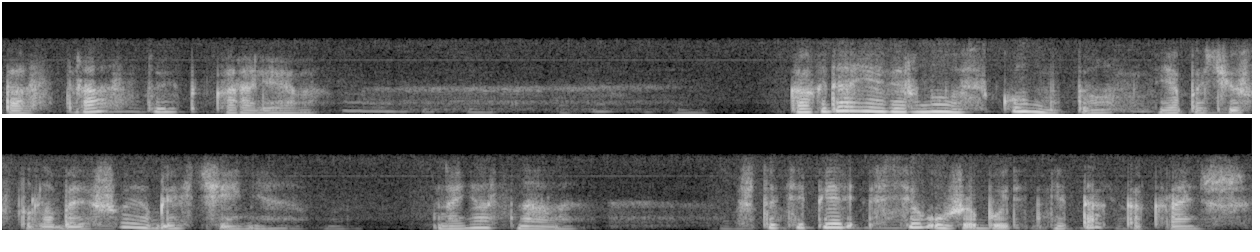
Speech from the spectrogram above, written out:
«Да здравствует королева». Когда я вернулась в комнату, я почувствовала большое облегчение. Но я знала, что теперь все уже будет не так, как раньше.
